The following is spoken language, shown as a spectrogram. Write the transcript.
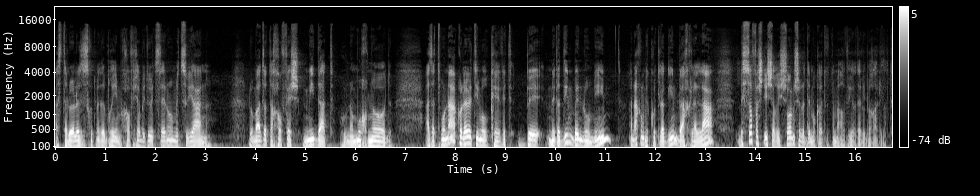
אז תלוי על איזה זכות מדברים. חופש הביטוי אצלנו הוא מצוין. לעומת זאת, החופש מדת הוא נמוך מאוד. אז התמונה הכוללת היא מורכבת. במדדים בינלאומיים, אנחנו מקוטלגים בהכללה בסוף השליש הראשון של הדמוקרטיות המערביות הליברליות.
